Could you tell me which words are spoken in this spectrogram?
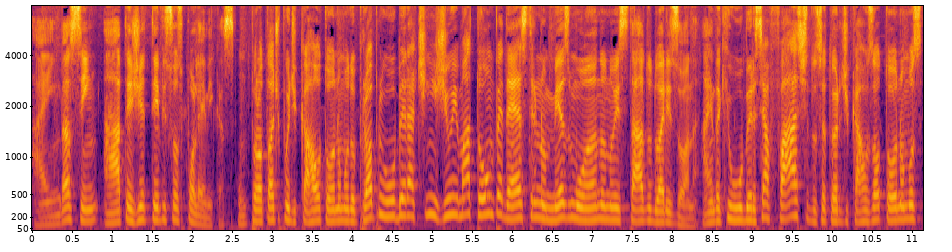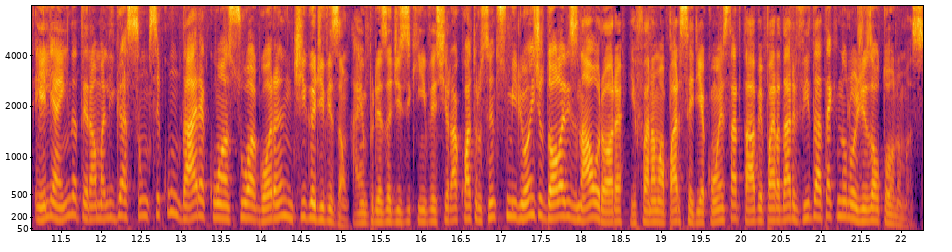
Ainda assim, a ATG teve suas polêmicas. Um protótipo de carro autônomo do próprio Uber atingiu e matou um pedestre no mesmo ano no estado do Arizona. Ainda que o Uber se afaste do setor de carros autônomos, ele ainda terá uma ligação secundária com a sua agora antiga divisão. A empresa disse que investirá 400 milhões de dólares na Aurora e fará uma parceria com a startup para dar vida a tecnologias autônomas.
